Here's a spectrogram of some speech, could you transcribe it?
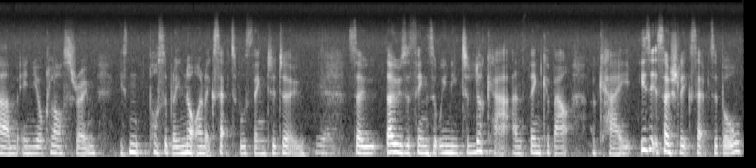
um, in your classroom is n- possibly not an acceptable thing to do. Yeah. So those are things that we need to look at and think about, okay, is it socially acceptable?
